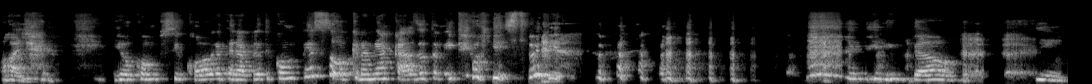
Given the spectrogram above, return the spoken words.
Olha, eu como psicóloga, terapeuta e como pessoa, porque na minha casa eu também tenho visto isso. então, sim,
